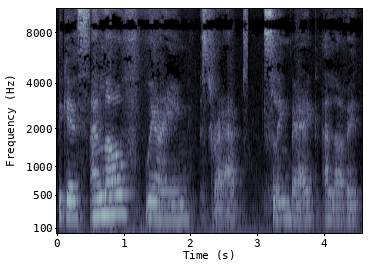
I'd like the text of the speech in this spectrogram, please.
because I love wearing straps, sling bag. I love it.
